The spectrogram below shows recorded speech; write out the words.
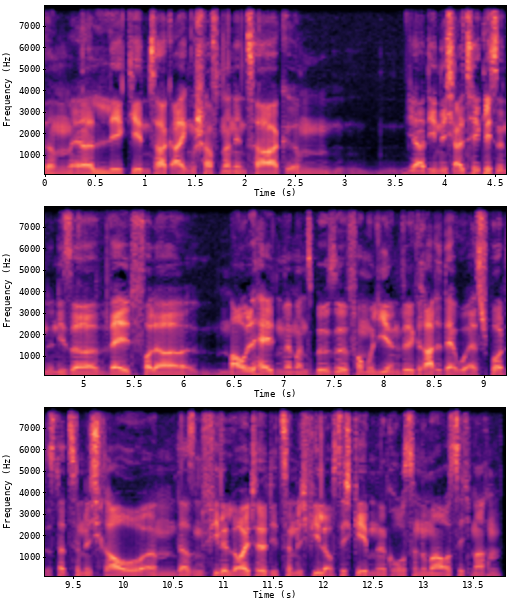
Ähm, er legt jeden Tag Eigenschaften an den Tag, ähm, ja, die nicht alltäglich sind in dieser Welt voller Maulhelden, wenn man es böse formulieren will. Gerade der US-Sport ist da ziemlich rau. Ähm, da sind viele Leute, die ziemlich viel auf sich geben, eine große Nummer aus sich machen.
